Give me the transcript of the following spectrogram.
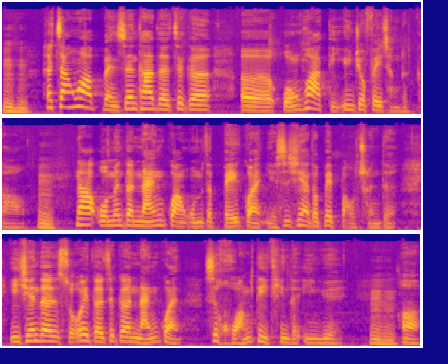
嗯哼，那彰化本身它的这个呃文化底蕴就非常的高。嗯，那我们的南馆、我们的北馆也是现在都被保存的。以前的所谓的这个南馆是皇帝听的音乐。嗯，哦，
